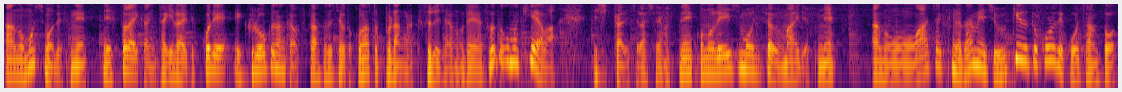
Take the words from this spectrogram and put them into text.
あの、もしもですね、ストライカーに限られて、ここでクロークなんかを使わされちゃうと、この後プランが崩れちゃうので、そういうところのケアはしっかりしてらっしゃいますね。このレイジも実はうまいですね。あの、アーチャークイーンがダメージを受けるところで、こうちゃんと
